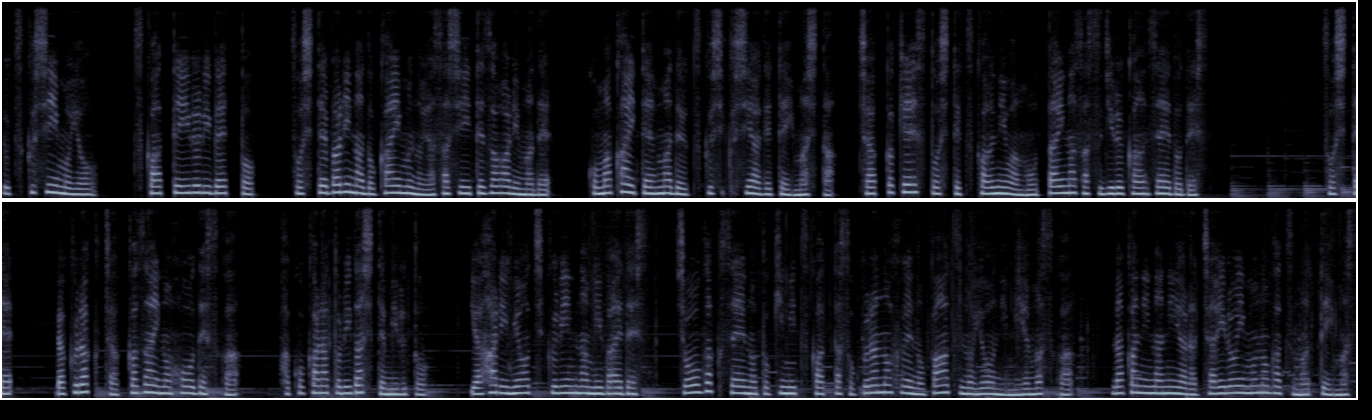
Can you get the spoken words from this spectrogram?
美しい模様、使っているリベット、そしてバリなど皆無の優しい手触りまで、細かい点まで美しく仕上げていました。着火ケースとして使うにはもったいなさすぎる完成度です。そして、楽々着火剤の方ですが、箱から取り出してみると、やはり妙竹林な見栄えです。小学生の時に使ったソプラノフエのパーツのように見えますが、中に何やら茶色いものが詰まっています。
